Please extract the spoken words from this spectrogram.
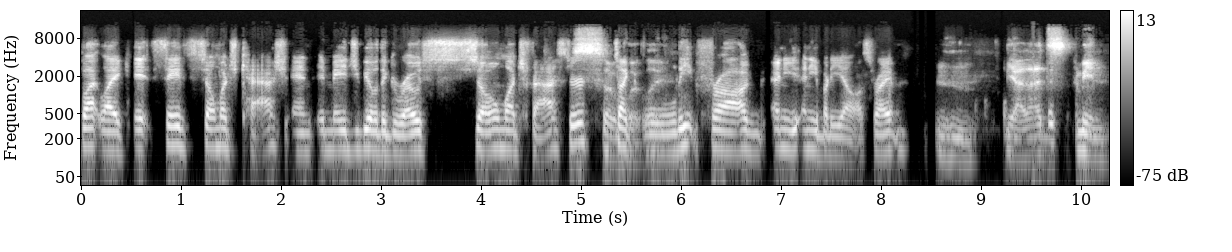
but like it saved so much cash and it made you be able to grow so much faster so to like quickly. leapfrog any anybody else, right? Mm-hmm. Yeah, that's I mean.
